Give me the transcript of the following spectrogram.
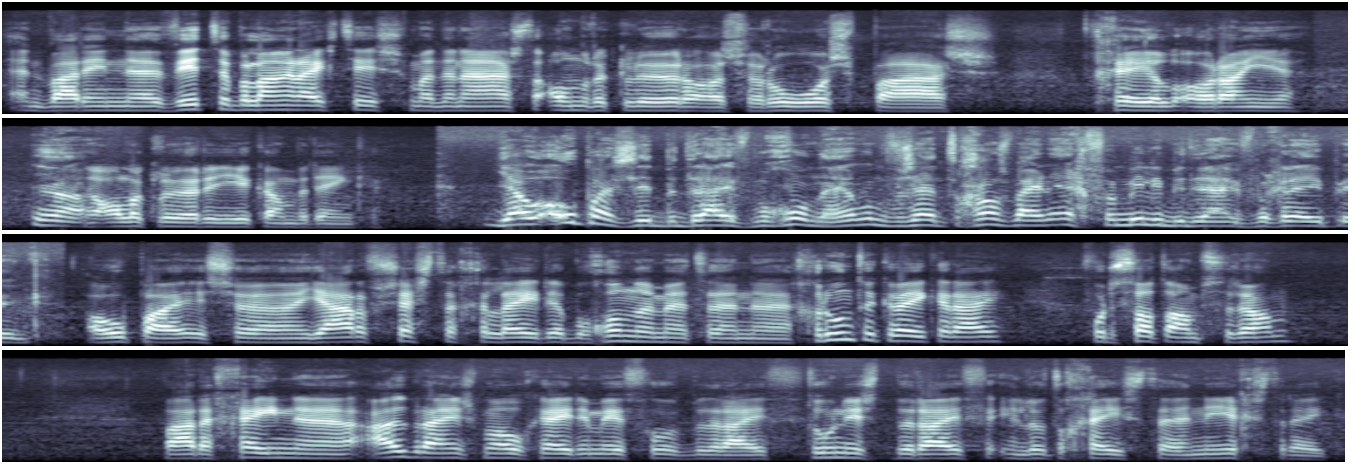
En waarin eh, wit de belangrijkste is, maar daarnaast andere kleuren als roze, paars, geel, oranje. Ja. Alle kleuren die je kan bedenken. Jouw opa is dit bedrijf begonnen, hè? Want we zijn te gast bij een echt familiebedrijf, begreep ik. Opa is eh, een jaar of 60 geleden begonnen met een groentekwekerij voor de stad Amsterdam. Er waren geen eh, uitbreidingsmogelijkheden meer voor het bedrijf. Toen is het bedrijf in Luttelgeest eh, neergestreken.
